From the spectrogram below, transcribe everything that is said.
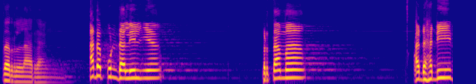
terlarang. Adapun dalilnya. Pertama ada hadis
